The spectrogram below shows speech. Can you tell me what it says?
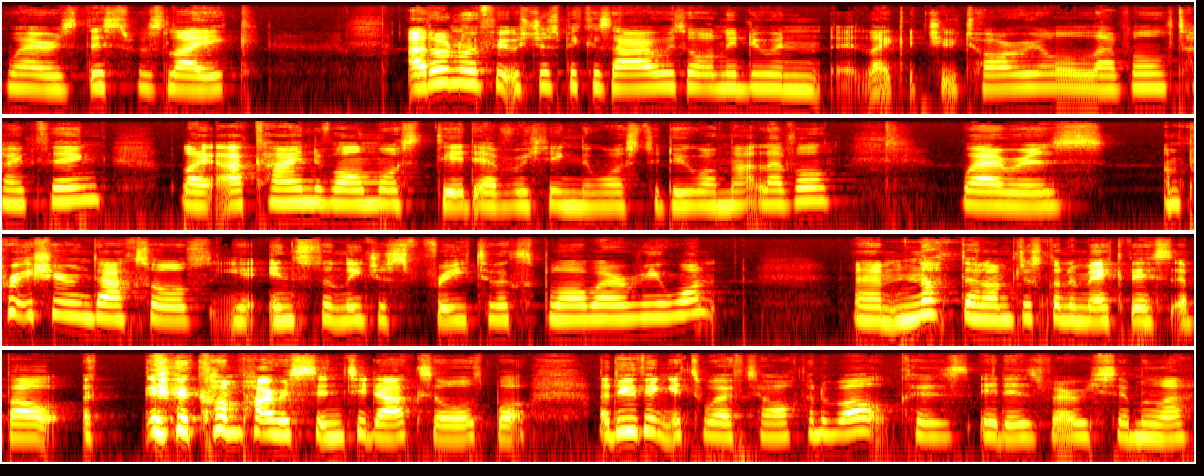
Whereas this was like, I don't know if it was just because I was only doing like a tutorial level type thing. Like I kind of almost did everything there was to do on that level. Whereas I'm pretty sure in Dark Souls you're instantly just free to explore wherever you want. Um, not that I'm just going to make this about a, a, comparison to Dark Souls, but I do think it's worth talking about because it is very similar,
